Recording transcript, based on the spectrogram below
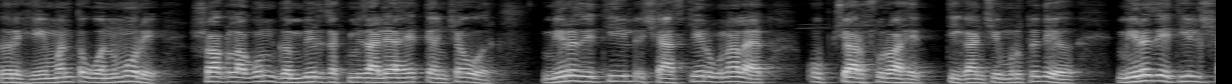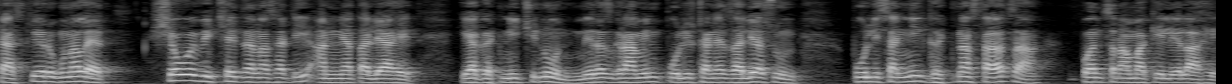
तर हेमंत वनमोरे शॉक लागून गंभीर जखमी झाले आहेत. त्यांच्यावर मिरज येथील शासकीय रुग्णालयात उपचार सुरू आहेत. तिघांचे मृतदेह मिरज येथील शासकीय रुग्णालयात शवविच्छेदनासाठी आणण्यात आले आहेत. या घटनेची नोंद मिरज ग्रामीण पोलीस ठाण्यात झाली असून पोलिसांनी घटनास्थळाचा पंचनामा केलेला आहे.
